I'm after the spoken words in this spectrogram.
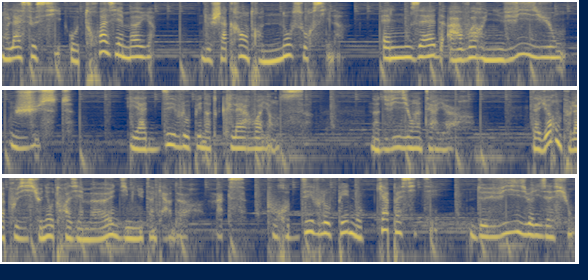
on l'associe au troisième œil, le chakra entre nos sourcils. Elle nous aide à avoir une vision juste et à développer notre clairvoyance, notre vision intérieure. D'ailleurs, on peut la positionner au troisième œil, 10 minutes, un quart d'heure, max, pour développer nos capacités de visualisation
